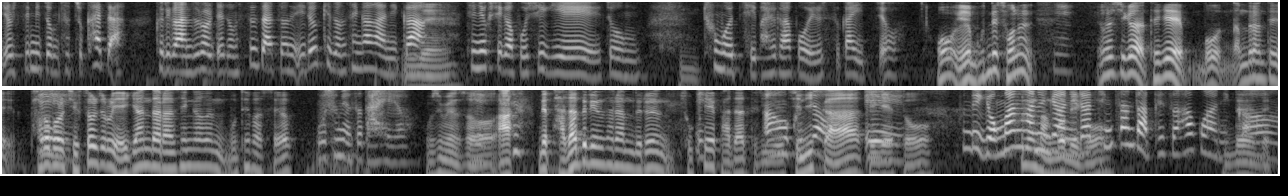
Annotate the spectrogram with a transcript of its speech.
열심히 좀 저축하자. 그리고 안 들어올 때 좀 쓰자. 저는 이렇게 좀 생각하니까 네. 진혁 씨가 보시기에 좀 음. 투머치 밝아 보일 수가 있죠. 어, 예, 뭐 근데 저는 예. 영아 씨가 되게 뭐 남들한테 바로바로 예. 직설적으로 얘기한다라는 생각은 못 해봤어요. 웃으면서 다 해요. 웃으면서. 예. 아, 근데 받아들이는 사람들은 좋게 받아들이지니까 그죠. 그게 예. 또 근데 욕만 쓰는 하는 게 아니라 방법이고. 칭찬도 앞에서 하고 하니까.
